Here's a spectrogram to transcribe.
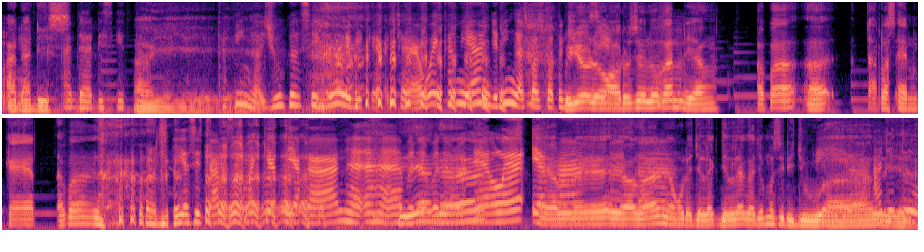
ada dis. Ada dis itu Oh iya iya iya. Tapi iya. enggak juga sih Gue lebih kayak cewek kan ya Jadi enggak sepatu-sepatu gitu Iya sih dong harusnya lu kan yang apa eh, Charles and Cat apa Iya si Charles sama Cat ya kan Iya Bener-bener kan? Ele ya kan Ele ya kan yang udah jelek-jelek aja masih dijual Iya, ada ya. tuh.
